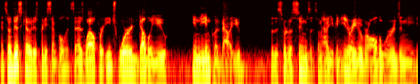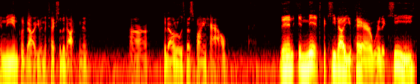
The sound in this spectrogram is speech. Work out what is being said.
and so this code is pretty simple. It says, well, for each word W in the input value, so this sort of assumes that somehow you can iterate over all the words in the in the input value in the text of the document uh, without really specifying how. Then emit a key value pair where the key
